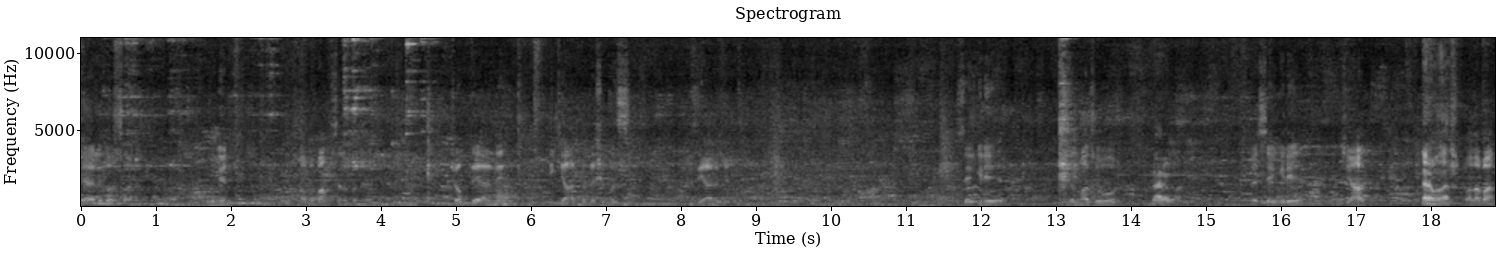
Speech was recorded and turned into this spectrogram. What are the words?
Değerli dostlar, bugün Hababam sınıfını çok değerli iki arkadaşımız ziyaret etti. Sevgili Yılmaz Uğur Merhaba. ve sevgili Cihat Merhabalar. Balaban.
